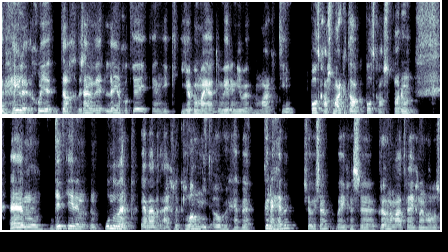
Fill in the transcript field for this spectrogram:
een hele goede dag. Er zijn we weer, Leon Gauthier en ik, Jaco Meijer, in weer een nieuwe marketing podcast, Market Talk podcast, pardon. Ehm, dit keer een, een, onderwerp ja, waar we het eigenlijk lang niet over hebben kunnen hebben, sowieso, wegens uh, coronamaatregelen en alles.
